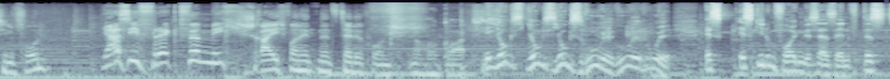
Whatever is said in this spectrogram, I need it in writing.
Telefon. Ja, sie fragt für mich, schrei ich von hinten ins Telefon. Oh Gott. Nee, Jungs, Jungs, Jungs, Ruhe, Ruhe, Ruhe. Es, es geht um Folgendes, Herr Senft. Das,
